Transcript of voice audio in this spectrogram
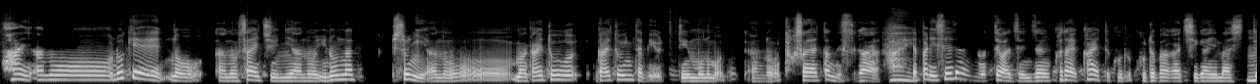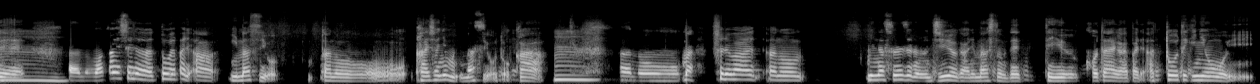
はい、あの、ロケの、あの、最中に、あの、いろんな人に、あの、まあ、街頭、街頭インタビューっていうものも、あの、たくさんやったんですが、はい、やっぱり世代によっては全然返ってくる言葉が違いまして、あの、若い世代だと、やっぱり、あ、いますよ。あの、会社にもいますよとか、あの、まあ、それは、あの、みんなそれぞれの自由がありますのでっていう答えがやっぱり圧倒的に多い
